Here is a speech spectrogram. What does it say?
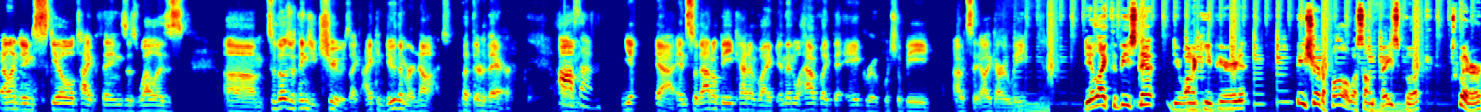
challenging skill type things as well as um, so those are things you choose. Like I can do them or not, but they're there. Um, Awesome. yeah, and so that'll be kind of like, and then we'll have like the A group, which will be, I would say, like our elite. Do you like the BeastNet? Do you want to keep hearing it? Be sure to follow us on Facebook, Twitter,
